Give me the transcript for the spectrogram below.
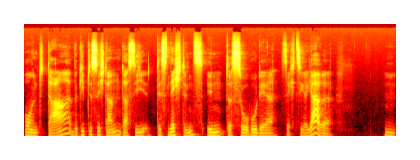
Und da begibt es sich dann, dass sie des Nächtens in das Soho der 60er Jahre hm,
